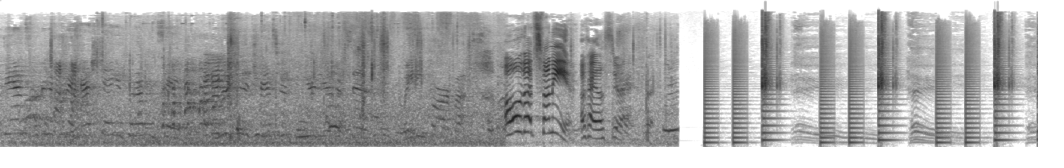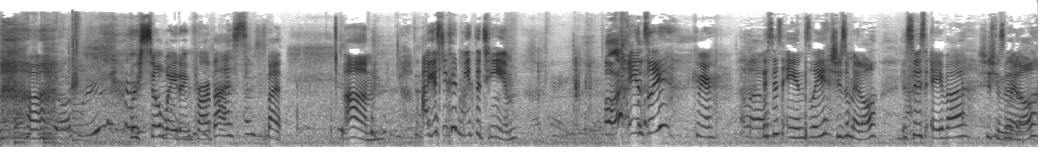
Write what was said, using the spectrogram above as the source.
dance. We're gonna put a hashtag and put up and say, "We're gonna transfer from your group that says waiting for our bus." Oh, that's funny. Okay, let's do it. We're still waiting for our bus, but um, I guess you could meet the team. Oh, Ainsley, come here. Hello. This is Ainsley. She's a middle. This is Ava. She's, a middle.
